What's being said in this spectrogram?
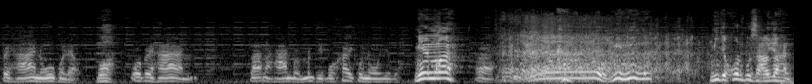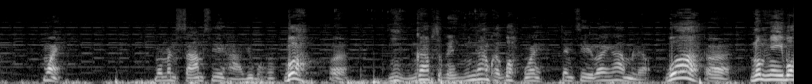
ไปหาหนูพุ่นแล้วบ่โอ้ไปหา ร้านอาหารบ่มันสิบ่ใครกูหนูอยู่บ่เมียนบ่เออโอ้มีมีมันมีแต่คนผู้สาวอยู่หั่นห้วยบ่มัน3 4หาอยู่บ่บ่เออนี่งามสักไหนมีงามคักบ่ห้วยจังสี่ร้อยงามแล้วบ่เออนมใหญ่บ่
